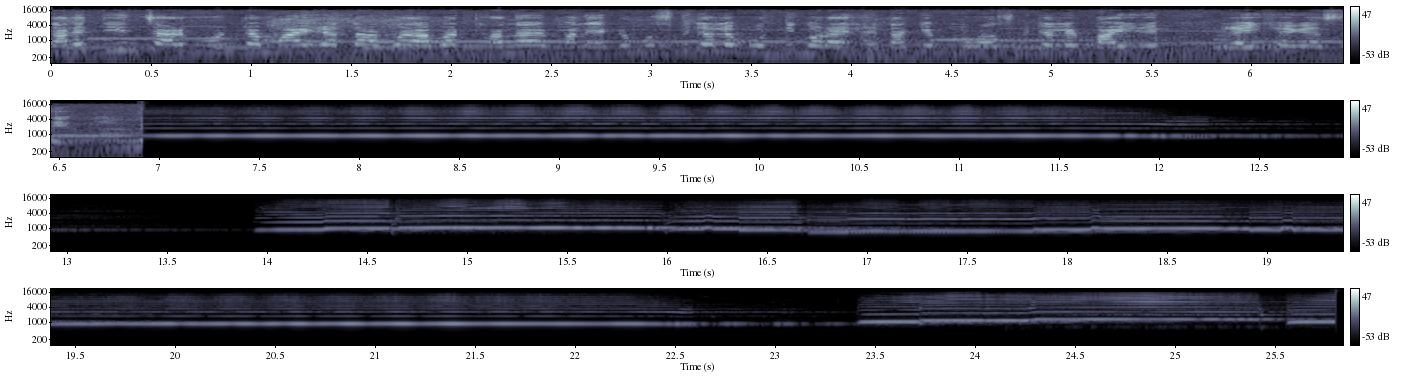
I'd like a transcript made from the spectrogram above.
তারে তিন, চার ঘণ্টা মাইরা তারপর আবার থানায় মানে একটা হসপিটালে ভর্তি করায় নাই। তাকে হসপিটালের বাইরে রেখে গেছে।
